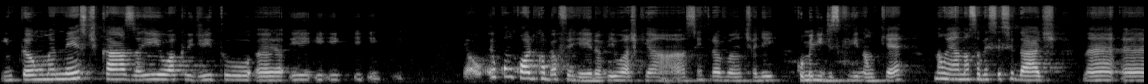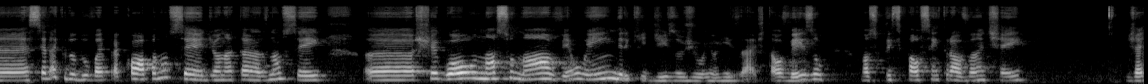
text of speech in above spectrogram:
Então, mas neste caso aí, eu acredito, uh, e, e, e, e eu, eu, concordo com a Abel Ferreira, viu? Acho que a, a centroavante ali, como ele disse que ele não quer, não é a nossa necessidade, né? Uh, será que o Dudu vai para a Copa? Não sei, Jonathan, não sei. Uh, chegou o nosso nove, é o Hendrick, diz o Júnior Rizade. Talvez o nosso principal centroavante aí já,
